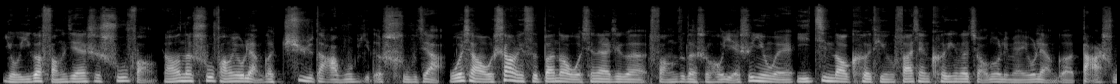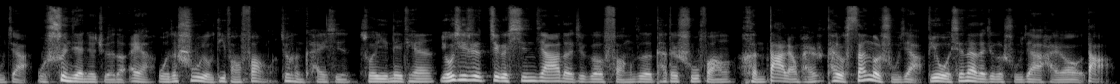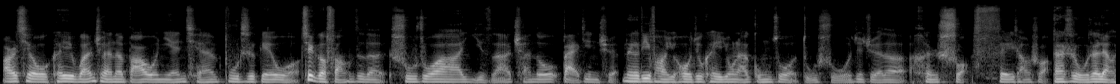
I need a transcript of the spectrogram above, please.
有一个房间是书房，然后呢，书房有两个巨大无比的书架。我想我上一次搬到我现在这个房子的时候，也是因为一进到客厅，发现客厅的角落里面有两个大书架，我瞬间就觉得，哎呀，我的书有地方。放了就很开心，所以那天，尤其是这个新家的这个房子，它的书房很大，两排，它有三个书架，比我现在的这个书架还要大，而且我可以完全的把我年前布置给我这个房子的书桌啊、椅子啊全都摆进去，那个地方以后就可以用来工作、读书，我就觉得很爽，非常爽。但是我这两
